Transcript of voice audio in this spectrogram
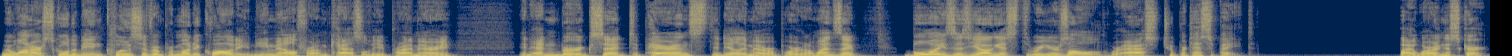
We want our school to be inclusive and promote equality. An email from Castleview Primary in Edinburgh said to parents, the Daily Mail reported on Wednesday, boys as young as three years old were asked to participate by wearing a skirt.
